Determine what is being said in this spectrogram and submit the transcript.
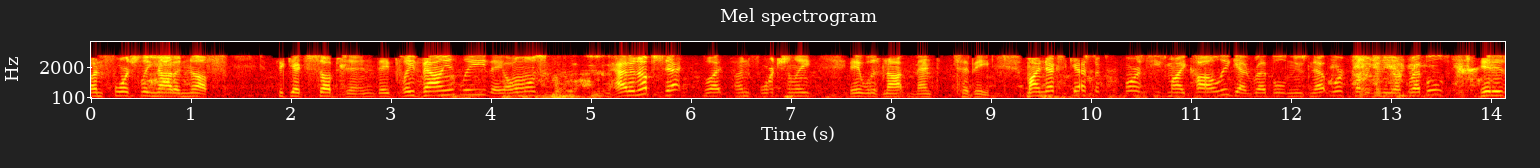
unfortunately not enough to get subs in. They played valiantly. They almost had an upset, but unfortunately, it was not meant to be. My next guest, of course, he's my colleague at Red Bull News Network, covering the New York Red Bulls. It is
